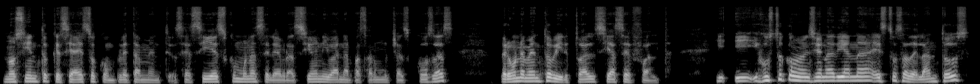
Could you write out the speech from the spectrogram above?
no siento que sea eso completamente. O sea, sí es como una celebración y van a pasar muchas cosas, pero un evento virtual sí hace falta. Y, y justo como menciona Diana, estos adelantos,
